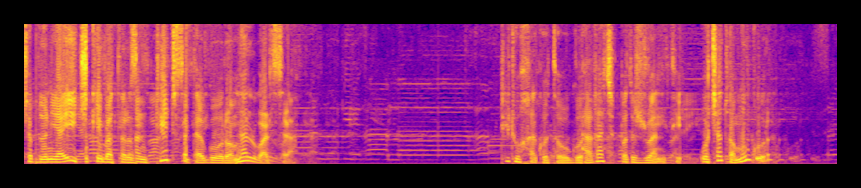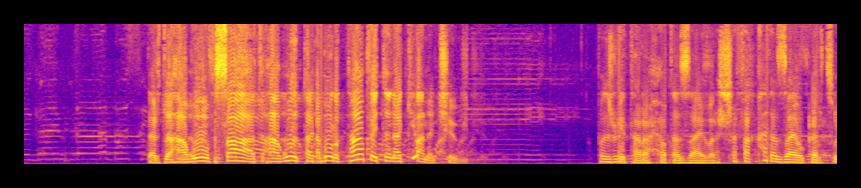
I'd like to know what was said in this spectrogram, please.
چې په دنیایي چکې به تر ځان ټیټ سره ګورم نه لوړ سره ټیټو خلکو ته وګوره هغه چې په ژوند کې اوچت ته مه ګوره تر څو هغو فساد هغو تکبر تا فتنه کې وانه چوي په زړه کې ترحم ته ځای ور شفقت ته ځای وکړه څو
